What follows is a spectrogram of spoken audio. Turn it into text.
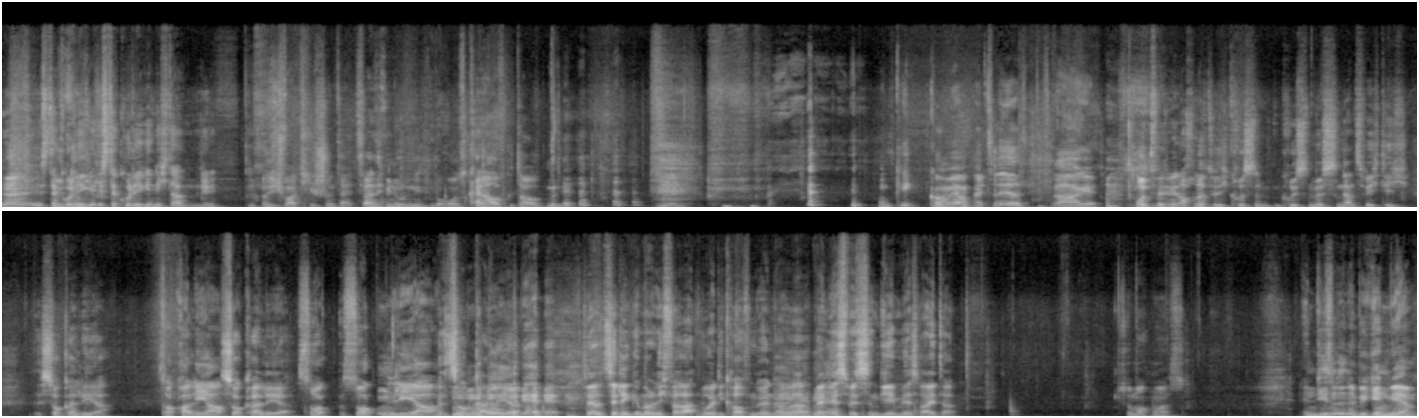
Äh, ist, der Kollege, ist der Kollege nicht da? Nee. Also ich warte hier schon seit 20 Minuten in diesem Büro, ist keiner aufgetaucht. okay, kommen wir mal zur ersten Frage. Und wenn wir noch natürlich grüßen, grüßen müssen, ganz wichtig, Soccerlea. Sockerlea. Soccerlea. So Sockenlea. Soccerlea. Sie hat uns den Link immer noch nicht verraten, wo ihr die kaufen könnt, aber wenn wir es wissen, geben wir es weiter. So machen wir es. In diesem Sinne beginnen wir.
